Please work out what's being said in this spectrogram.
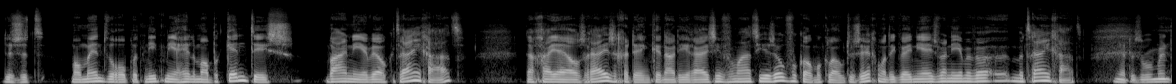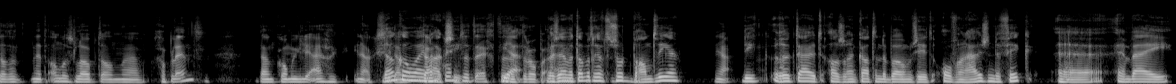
Dus het moment waarop het niet meer helemaal bekend is wanneer welke trein gaat, dan ga jij als reiziger denken, nou die reisinformatie is ook volkomen klote zeg, want ik weet niet eens wanneer mijn, eh, mijn trein gaat. Ja, dus op het moment dat het net anders loopt dan eh, gepland, dan komen jullie eigenlijk in actie. Dan, komen wij in dan actie. komt het echt eh, ja, erop we aan. zijn wat dat betreft een soort brandweer. Ja. Die rukt uit als er een kat in de boom zit of een huis in de fik. En wij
